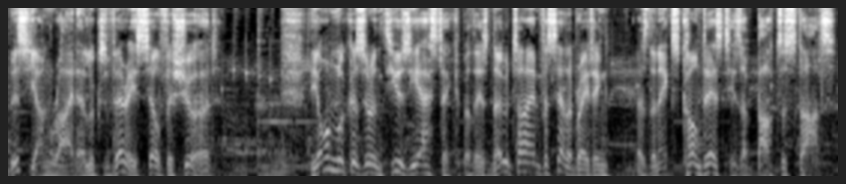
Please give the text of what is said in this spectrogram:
This young rider looks very self assured. The onlookers are enthusiastic, but there's no time for celebrating as the next contest is about to start.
